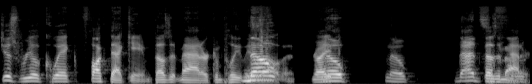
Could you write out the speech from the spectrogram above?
Just real quick, fuck that game. Doesn't matter. Completely Nope. irrelevant, right? Nope, nope. That's Doesn't matter.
